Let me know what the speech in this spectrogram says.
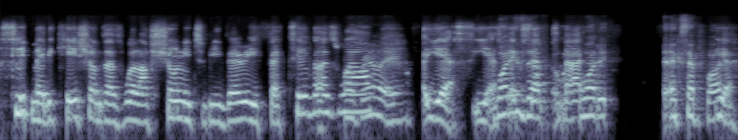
sleep medications as well have shown it to be very effective as oh, well. Oh, really? Yes, yes. What except is that? What, except what? Yeah.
